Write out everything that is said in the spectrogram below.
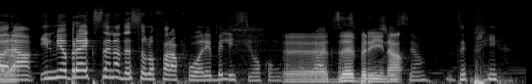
Allora, il mio Brexen adesso lo farà fuori. È bellissimo comunque. Eh, zebrina. Zebrina.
